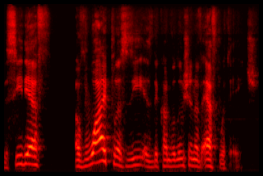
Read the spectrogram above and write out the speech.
The CDF of y plus z is the convolution of f with h.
